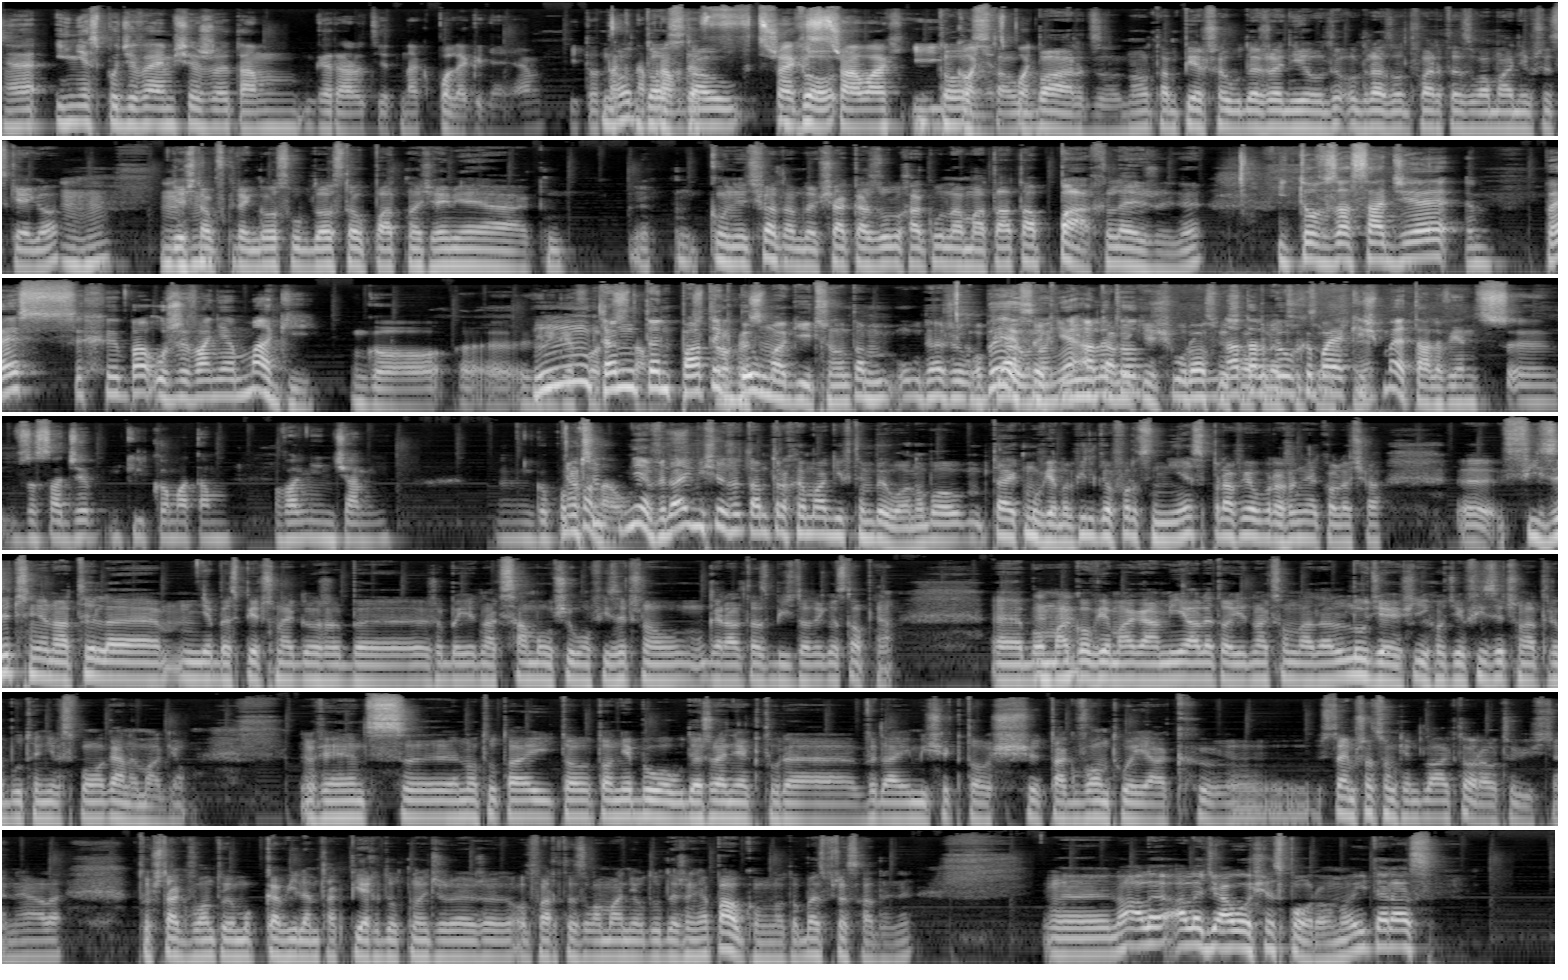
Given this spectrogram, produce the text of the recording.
E, I nie spodziewałem się, że tam Geralt jednak polegnie, nie? I to tak No, naprawdę dostał w trzech do- strzałach i koniec Dostał po nim. bardzo. No tam pierwsze uderzenie od, od razu otwarte złamanie wszystkiego. Mhm, Gdzieś tam mhm. w kręgosłup dostał, padł na ziemię jak koniec świata. Tam wsiaka Zul Hakuna Matata, pach, leży, nie? I to w zasadzie bez chyba używania magii go e, Mm, ten, ten patyk trochę był magiczny, on tam uderzył o Był, piasek, no nie, nim ale tam jakieś urosły Nadal był chyba coś, jakiś metal, więc e, w zasadzie kilkoma tam walnięciami go Znaczy, pokonał. nie, wydaje mi się, że tam trochę magii w tym było, no bo tak jak mówię, no Wilgefortz nie sprawiał wrażenia kolesia e, fizycznie na tyle niebezpiecznego, żeby, żeby jednak samą siłą fizyczną Geralta zbić do tego stopnia. E, Bo Mhm. magowie magami, ale to jednak są nadal ludzie, jeśli chodzi o fizyczne atrybuty niewspomagane magią. Więc e, no tutaj to, to nie było uderzenie, które wydaje mi się ktoś tak wątły jak, e, z całym szacunkiem dla aktora oczywiście, nie? ale ktoś tak wątły mógł kawilem tak pierdutnąć, że, że otwarte złamanie od uderzenia pałką, no to bez przesady, nie? E, No ale, ale działo się sporo. No i teraz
